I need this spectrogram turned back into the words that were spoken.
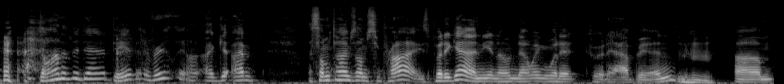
Dawn of the Dead, Day of the really? I, I get, I'm sometimes I'm surprised, but again, you know, knowing what it could have been, Mm-hmm. um,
